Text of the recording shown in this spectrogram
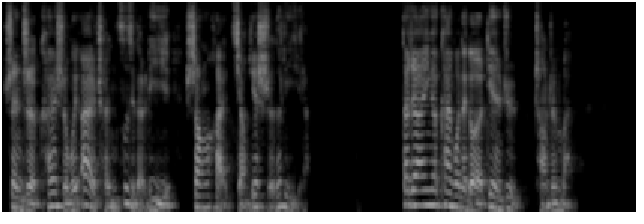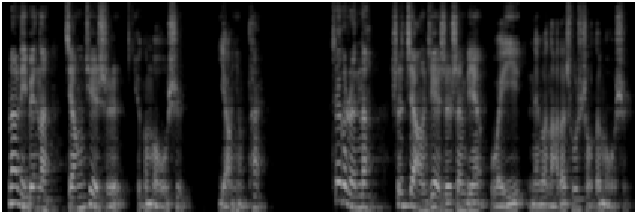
甚至开始为爱陈自己的利益伤害蒋介石的利益了。大家应该看过那个电视剧《长征》吧？那里边呢，蒋介石有个谋士杨永泰，这个人呢是蒋介石身边唯一能够拿得出手的谋士，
